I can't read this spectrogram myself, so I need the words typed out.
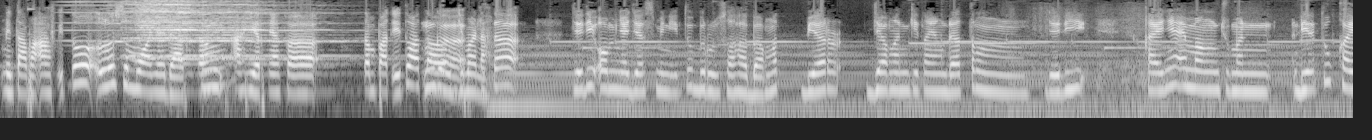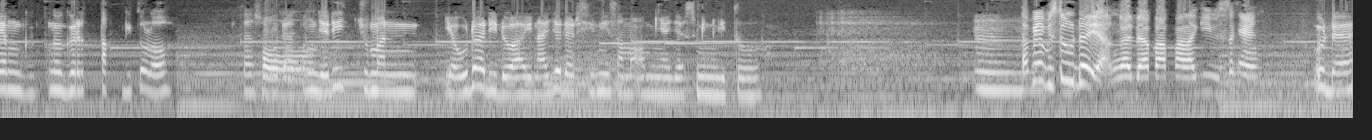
minta maaf itu lu semuanya datang akhirnya ke tempat itu atau enggak gimana? kita jadi omnya Jasmine itu berusaha banget biar jangan kita yang dateng jadi kayaknya emang cuman dia tuh kayak nge- ngegertak gitu loh kita suruh Oh. datang jadi cuman ya udah didoain aja dari sini sama omnya Jasmine gitu Hmm. Tapi abis itu udah ya, nggak ada apa-apa lagi. Bisa kayak udah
